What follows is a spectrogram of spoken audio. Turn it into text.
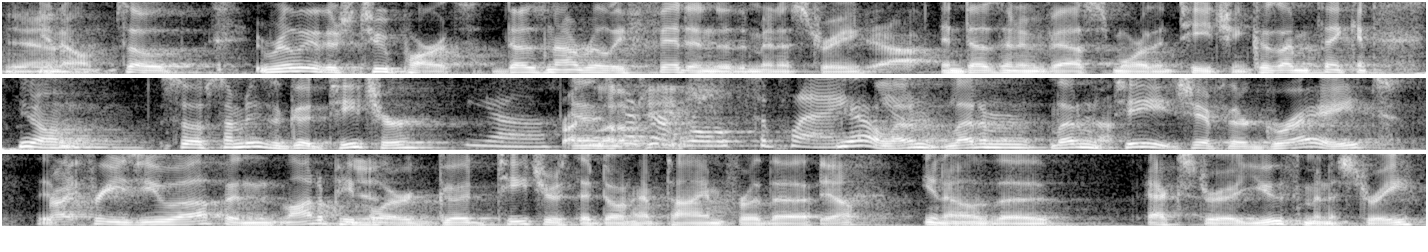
Yeah. You know. So really, there's two parts. Does not really fit into the ministry. Yeah. And doesn't invest more than teaching. Because I'm thinking, you know, so if somebody's a good teacher, Yeah. Right, There's different teach. roles to play. yeah, let them let them let them teach. If they're great, it Right. frees you up. And a lot of people Yeah. are good teachers that don't have time for the, Yeah. you know, the extra youth ministry.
